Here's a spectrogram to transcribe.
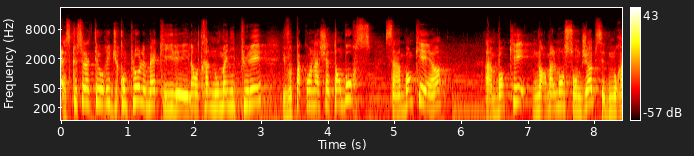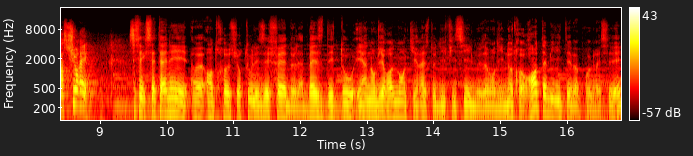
Est-ce que c'est la théorie du complot Le mec, il est, il est en train de nous manipuler? Il veut pas qu'on achète en bourse. C'est un banquier, hein. Un banquier, normalement, son job, c'est de nous rassurer. C'est que cette année, euh, entre surtout les effets de la baisse des taux et un environnement qui reste difficile, nous avons dit notre rentabilité va progresser.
